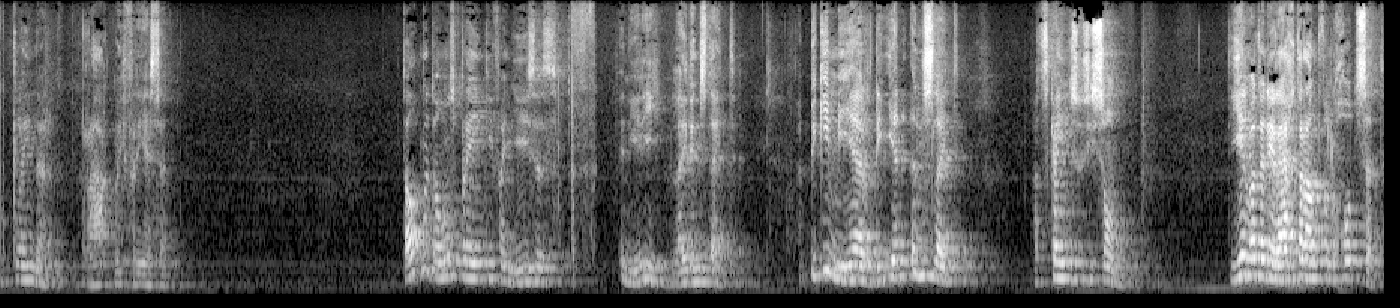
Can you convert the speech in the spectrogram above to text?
Hoe kleiner raak my vrese. Dalk moet ons prentjie van Jesus in hierdie lydingstyd 'n bietjie meer die een insluit wat skyn soos die son. Die een wat aan die regterhand van God sit.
